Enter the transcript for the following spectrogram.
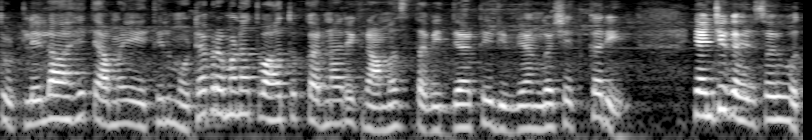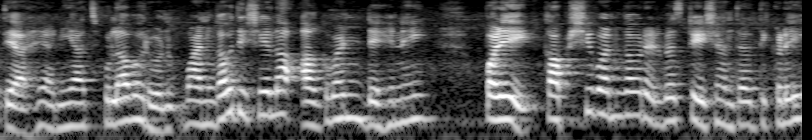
तुटलेला आहे. त्यामुळे येथील मोठ्या प्रमाणात वाहतूक करणारे ग्रामस्थ विद्यार्थी दिव्यांग शेतकरी यांची गैरसोय होते आहे. आणि याच पुलावरून वाणगाव दिशेला आगवण डेहणे पळे कापशी वाणगाव रेल्वे स्टेशन तर तिकडे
